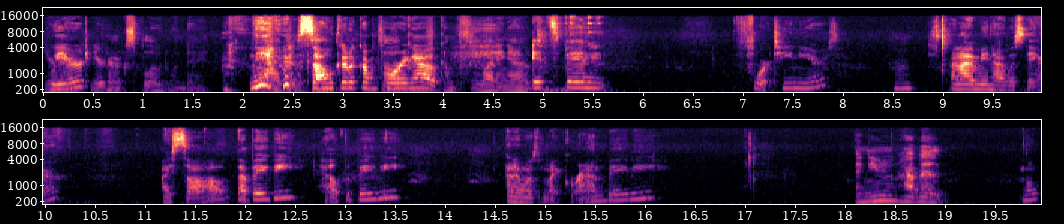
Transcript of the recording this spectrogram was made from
You're Weird? Gonna, you're gonna explode one day. Yeah, all gonna it's all come- gonna come It's all pouring gonna out. Come flooding out. It's been 14 years. Hmm. And I mean, I was there. I saw that baby, held the baby, and it was my grandbaby. and you haven't. Nope.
